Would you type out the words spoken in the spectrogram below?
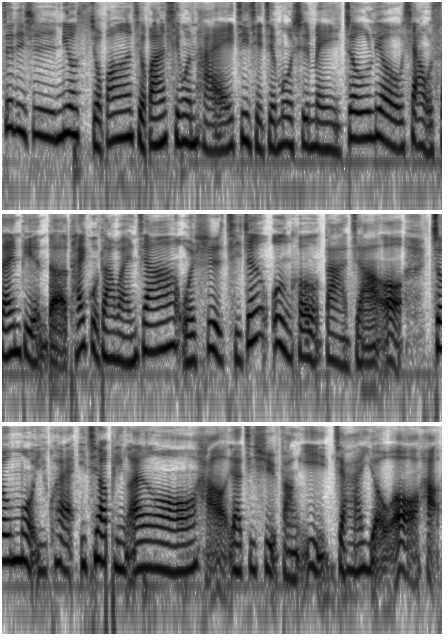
这里是 News 九八九八新闻台，进行节目是每周六下午三点的台股大玩家，我是奇珍，问候大家哦，周末愉快，一切要平安哦。好，要继续防疫，加油哦。好，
